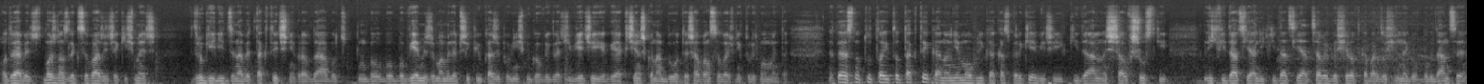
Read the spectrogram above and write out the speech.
odrabiać. Można zlekceważyć jakiś mecz w drugiej lidze nawet taktycznie, prawda? Bo, bo, bo, bo wiemy, że mamy lepszych piłkarzy, powinniśmy go wygrać. I wiecie, jak, jak ciężko nam było też awansować w niektórych momentach. Natomiast no tutaj to taktyka, no niemowlika Kasperkiewicz i idealny strzał w szóstki. Likwidacja, likwidacja całego środka bardzo silnego w Bogdance.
